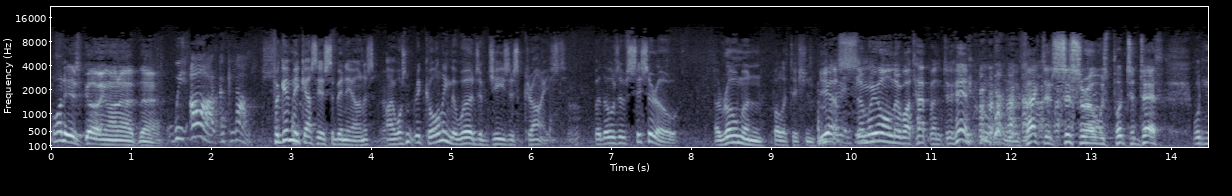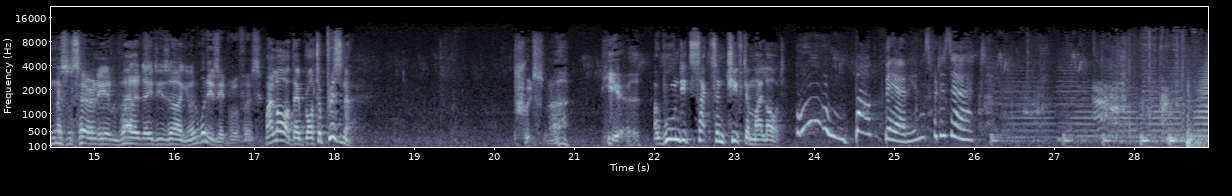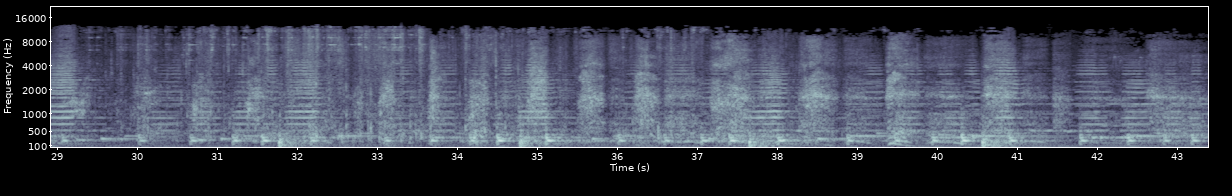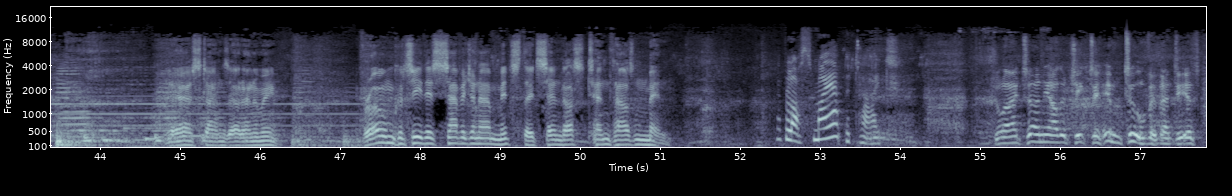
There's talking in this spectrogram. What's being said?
What is going on out there? We are at lunch. Forgive me, Cassius Sabinianus. I wasn't recalling the words of Jesus Christ, but those of Cicero, a Roman politician. Yes, and we all know what happened to him. the fact that Cicero was put to death wouldn't necessarily invalidate his argument. What is it, Rufus? My lord, they brought a prisoner. Prisoner? Here? A wounded Saxon chieftain, my lord. Ooh, barbarians for dessert. There stands our enemy. If Rome could see this savage in our midst, they'd send us 10,000 men. I've lost my appetite. Shall I turn the other cheek to him too, Viventius?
